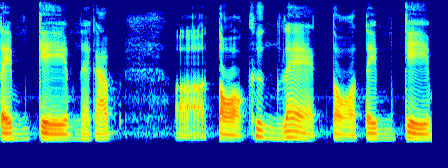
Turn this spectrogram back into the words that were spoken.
เต็มเกมนะครับต่อครึ่งแรกต่อเต็มเกม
